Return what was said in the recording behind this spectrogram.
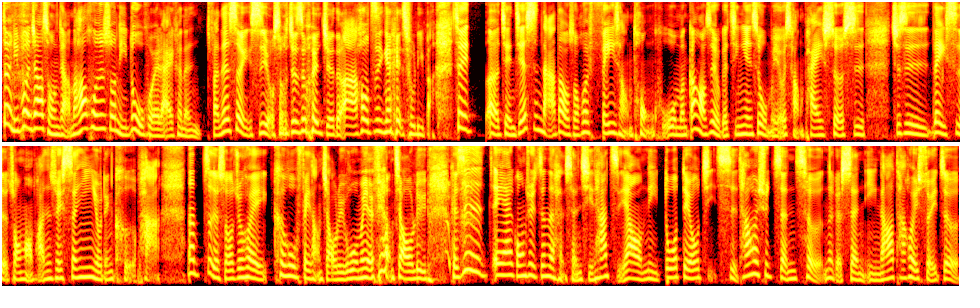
对你不能叫他重讲，然后或者说你录回来，可能反正摄影师有时候就是会觉得啊，后置应该可以处理吧。所以呃，剪接师拿到的时候会非常痛苦。我们刚好是有个经验，是我们有一场拍摄是就是类似的状况发生，所以声音有点可怕。那这个时候就会客户非常焦虑，我们也非常焦虑。可是 AI 工具真的很神奇，它只要你多丢几次，它会去侦测那个声音，然后它会随着，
